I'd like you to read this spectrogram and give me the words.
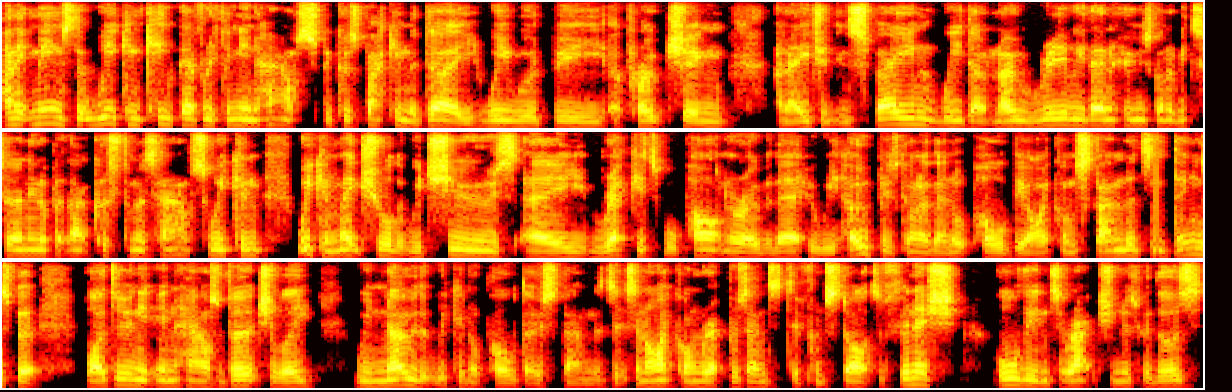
And it means that we can keep everything in house because back in the day, we would be approaching an agent in Spain. We don't know really then who's going to be turning up at that customer's house. We can we can make sure that we choose a reputable partner over there who we hope is going to then uphold the icon standards and things. But by doing it in house virtually, we know that we can uphold those standards. It's an icon representative from start to finish. All the interaction is with us,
